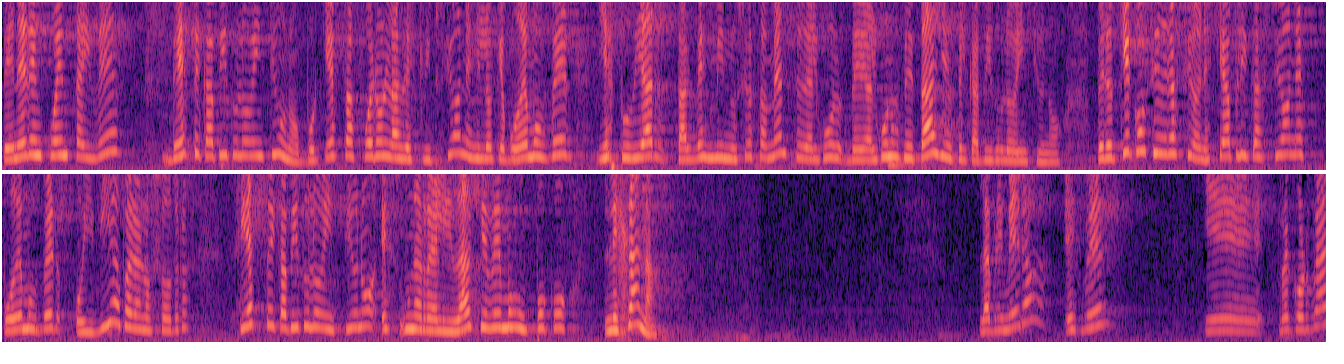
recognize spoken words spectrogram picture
tener en cuenta y ver de este capítulo 21, porque estas fueron las descripciones y lo que podemos ver y estudiar tal vez minuciosamente de, algunos detalles del capítulo 21. Pero ¿qué consideraciones, qué aplicaciones podemos ver hoy día para nosotros si este capítulo 21 es una realidad que vemos un poco lejana? La primera es ver que recordar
